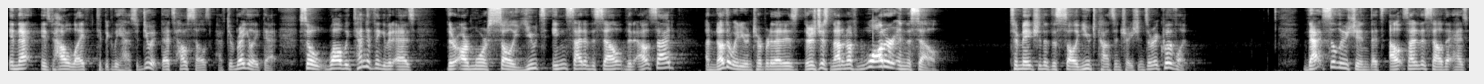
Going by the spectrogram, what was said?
And that is how life typically has to do it. That's how cells have to regulate that. So, while we tend to think of it as there are more solutes inside of the cell than outside, Another way to interpret that is there's just not enough water in the cell to make sure that the solute concentrations are equivalent. That solution that's outside of the cell that has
